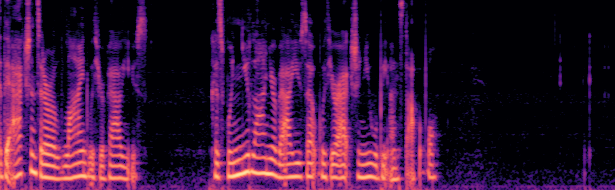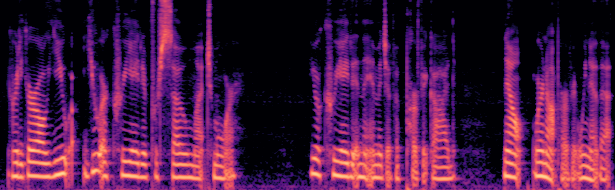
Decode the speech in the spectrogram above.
the actions that are aligned with your values. Because when you line your values up with your action, you will be unstoppable. Gritty girl, you you are created for so much more. You are created in the image of a perfect God. Now, we're not perfect, we know that.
